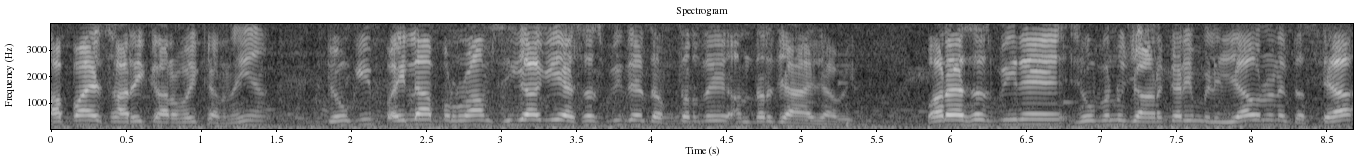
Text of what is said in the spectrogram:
ਆਪਾਂ ਇਹ ਸਾਰੀ ਕਾਰਵਾਈ ਕਰਨੀ ਆ, ਕਿਉਂਕਿ ਪਹਿਲਾ ਪ੍ਰੋਗਰਾਮ ਸੀਗਾ ਕਿ ਐਸਐਸਪੀ ਦੇ ਦਫ਼ਤਰ ਦੇ ਅੰਦਰ ਜਾਇਆ ਜਾਵੇ। ਪਰ ਐਸਐਸਪੀ ਨੇ ਜੋ ਮੈਨੂੰ ਜਾਣਕਾਰੀ ਮਿਲੀ ਆ, ਉਹਨਾਂ ਨੇ ਦੱਸਿਆ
